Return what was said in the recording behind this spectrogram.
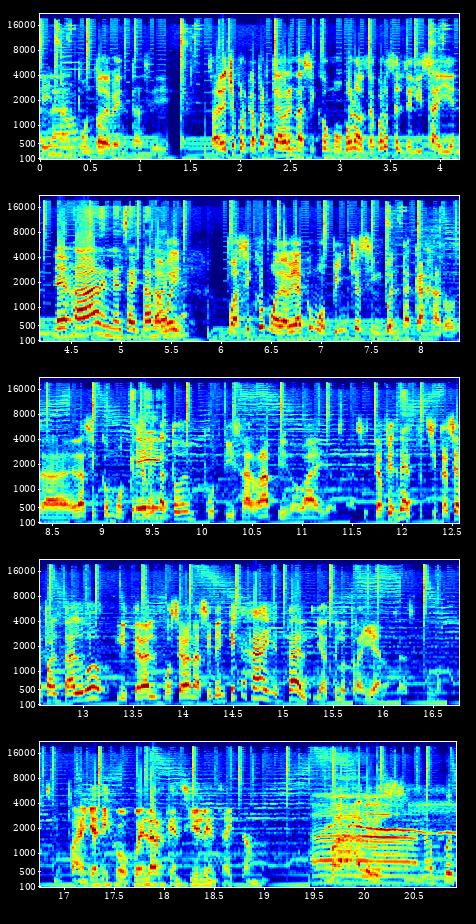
Sí, no. al punto de venta, sí. O sea, de hecho porque aparte abren así como, bueno, ¿te acuerdas el de Lisa ahí en... Ajá, en el Saitama. Ah, güey, fue así como de había como pinches 50 cajas, o sea, era así como que se venda todo en putiza rápido, vaya, o sea, si te, De- te- si te hacía falta algo, literal voceaban así de en qué caja hay y tal, y ya te lo traían, o sea, así como sin Ah, falta. ya dijo, fue el Arkenciel en Saitama. Madre, Ah, no, pues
